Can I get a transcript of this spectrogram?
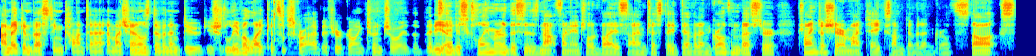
I make investing content and my channel is Dividend Dude. You should leave a like and subscribe if you're going to enjoy the video. A disclaimer this is not financial advice. I am just a dividend growth investor trying to share my takes on dividend growth stocks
